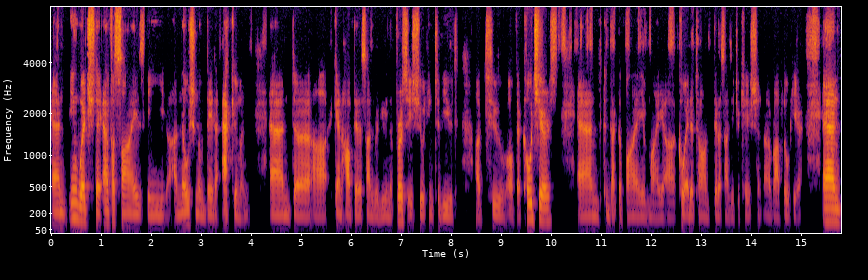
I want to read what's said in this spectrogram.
and in which they emphasize the uh, notion of data acumen. And uh, uh, again, Harvard Data Science Review in the first issue interviewed two of their co-chairs and conducted by my co-editor on data science education, Rob Liu here. And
